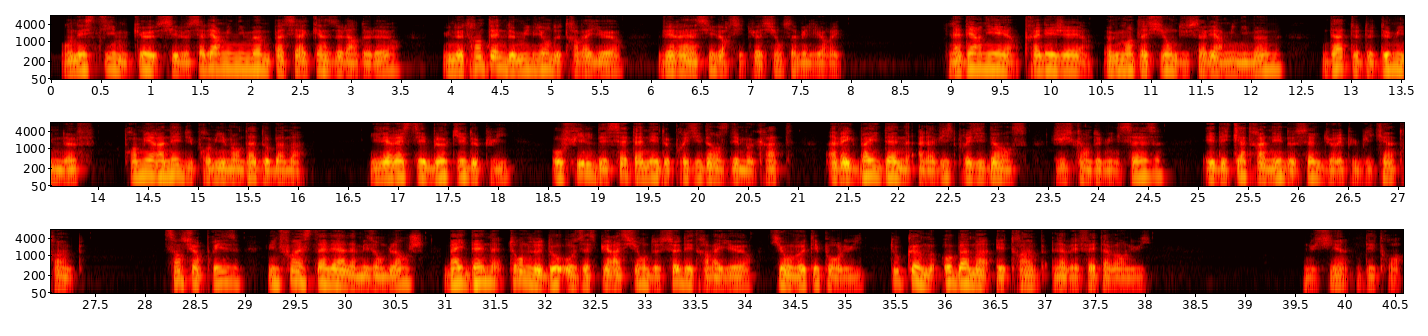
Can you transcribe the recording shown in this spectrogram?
On estime que, si le salaire minimum passait à 15 dollars de l'heure, une trentaine de millions de travailleurs verraient ainsi leur situation s'améliorer. La dernière, très légère, augmentation du salaire minimum date de 2009, première année du premier mandat d'Obama. Il est resté bloqué depuis, au fil des sept années de présidence démocrate, avec Biden à la vice-présidence jusqu'en 2016 et des quatre années de celle du républicain Trump. Sans surprise, une fois installé à la Maison-Blanche, Biden tourne le dos aux aspirations de ceux des travailleurs qui ont voté pour lui, tout comme Obama et Trump l'avaient fait avant lui. Lucien Détroit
